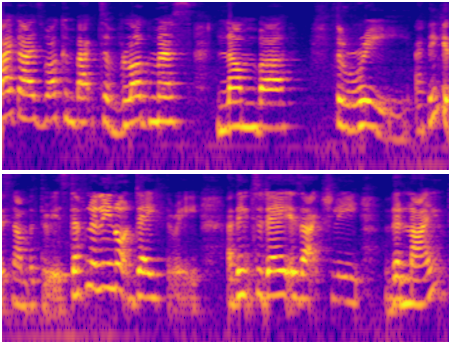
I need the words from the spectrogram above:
Hi guys, welcome back to Vlogmas number three. I think it's number three. It's definitely not day three. I think today is actually the 9th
